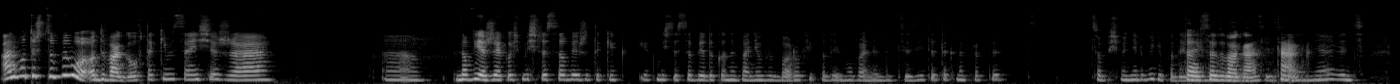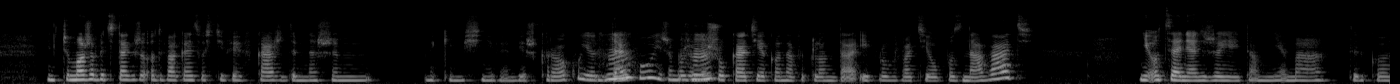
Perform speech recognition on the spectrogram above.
Albo też co było odwagą, w takim sensie, że e, no wiesz, jakoś myślę sobie, że tak jak, jak myślę sobie o dokonywaniu wyborów i podejmowaniu decyzji, to tak naprawdę co byśmy nie robili podejmować jest odwaga, decyzji, tak. nie? Więc, więc czy może być tak, że odwaga jest właściwie w każdym naszym jakimś, nie wiem, wiesz, kroku i Mhm. oddechu i że możemy Mhm. szukać, jak ona wygląda i próbować ją poznawać, nie oceniać, że jej tam nie ma, tylko,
